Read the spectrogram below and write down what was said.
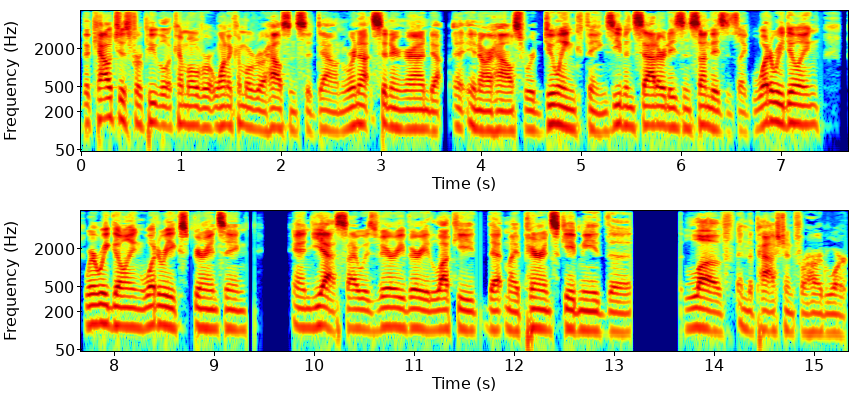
The couch is for people that come over, want to come over to our house and sit down. We're not sitting around uh, in our house. We're doing things. Even Saturdays and Sundays, it's like, what are we doing? Where are we going? What are we experiencing? And yes, I was very, very lucky that my parents gave me the love and the passion for hard work.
